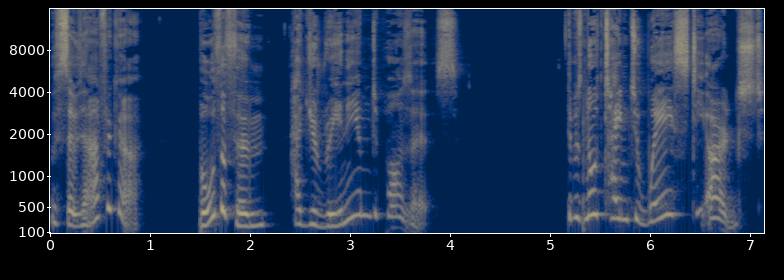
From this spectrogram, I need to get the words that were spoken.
with South Africa, both of whom had uranium deposits. There was no time to waste, he urged.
